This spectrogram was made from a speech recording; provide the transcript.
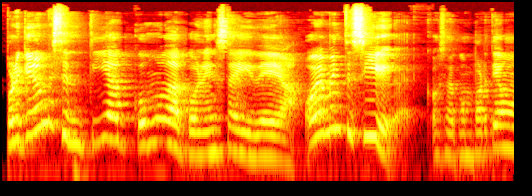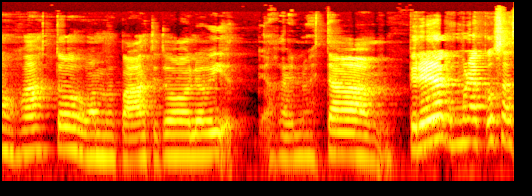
Porque no me sentía cómoda con esa idea. Obviamente sí, o sea, compartíamos gastos, vos me pagaste todo lo vi, o sea, no estaba... Pero era como una cosa,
